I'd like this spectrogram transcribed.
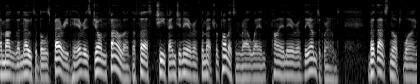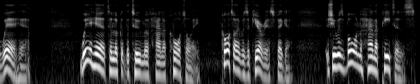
Among the notables buried here is John Fowler, the first chief engineer of the Metropolitan Railway and pioneer of the Underground. But that's not why we're here. We're here to look at the tomb of Hannah Courtoy. Courtoy was a curious figure. She was born Hannah Peters.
